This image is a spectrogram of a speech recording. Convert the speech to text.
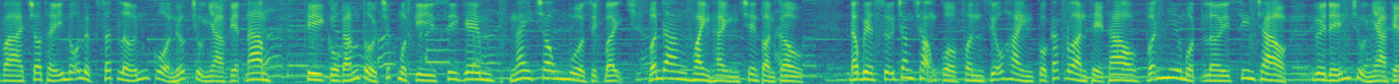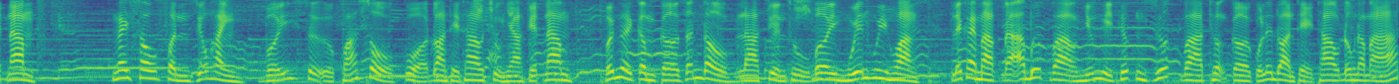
và cho thấy nỗ lực rất lớn của nước chủ nhà Việt Nam khi cố gắng tổ chức một kỳ SEA Games ngay trong mùa dịch bệnh vẫn đang hoành hành trên toàn cầu. Đặc biệt, sự trang trọng của phần diễu hành của các đoàn thể thao vẫn như một lời xin chào gửi đến chủ nhà Việt Nam. Ngay sau phần diễu hành, với sự khóa sổ của đoàn thể thao chủ nhà Việt Nam với người cầm cờ dẫn đầu là tuyển thủ bơi Nguyễn Huy Hoàng, lễ khai mạc đã bước vào những nghi thức rước và thượng cờ của Liên đoàn Thể thao Đông Nam Á.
